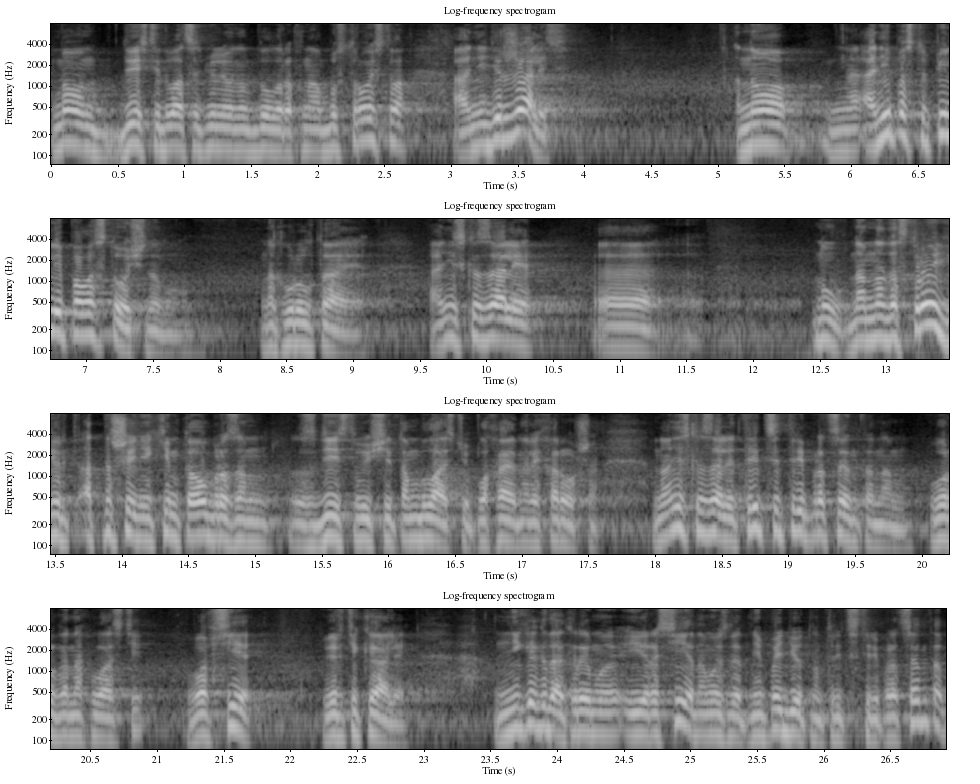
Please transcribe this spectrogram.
мы вам 220 миллионов долларов на обустройство. Они держались. Но м, они поступили по-восточному на Курултае. Они сказали, э, ну, нам надо строить говорит, отношения каким-то образом с действующей там властью, плохая она или хорошая. Но они сказали, 33% нам в органах власти, во все вертикали. Никогда Крым и Россия, на мой взгляд, не пойдет на 33%.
